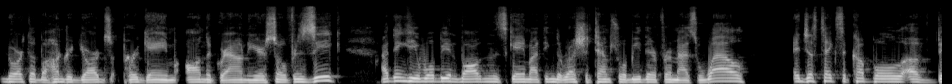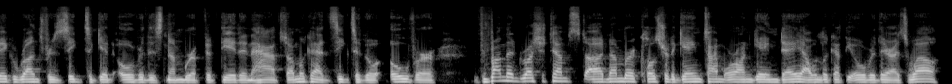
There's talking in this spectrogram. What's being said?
north of 100 yards per game on the ground here. So for Zeke, I think he will be involved in this game. I think the rush attempts will be there for him as well it just takes a couple of big runs for Zeke to get over this number of 58 and a half. So I'm looking at Zeke to go over. If you find the rush attempts uh, number closer to game time or on game day, I would look at the over there as well.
